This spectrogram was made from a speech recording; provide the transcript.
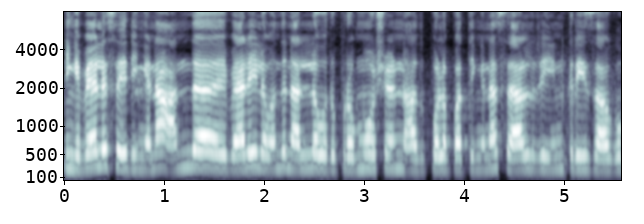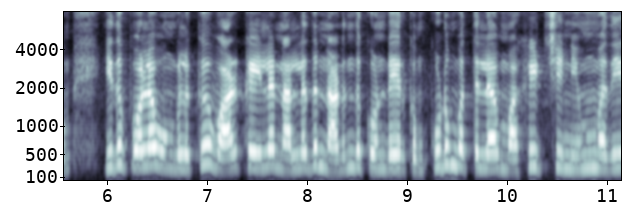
நீங்கள் வேலை செய்கிறீங்கன்னா அந்த வேலையில் வந்து நல்ல ஒரு ப்ரொமோஷன் அது போல் பார்த்தீங்கன்னா சேலரி இன்க்ரீஸ் ஆகும். இது போல் உங்களுக்கு வாழ்க்கையில் நல்லது நடந்து கொண்டே இருக்கும். குடும்பத்தில் மகிழ்ச்சி நிம்மதி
